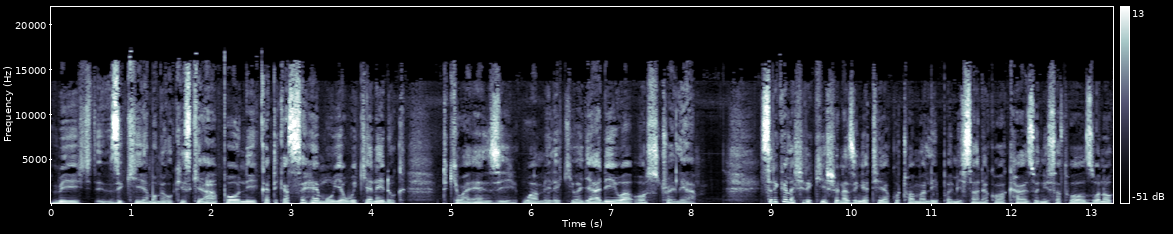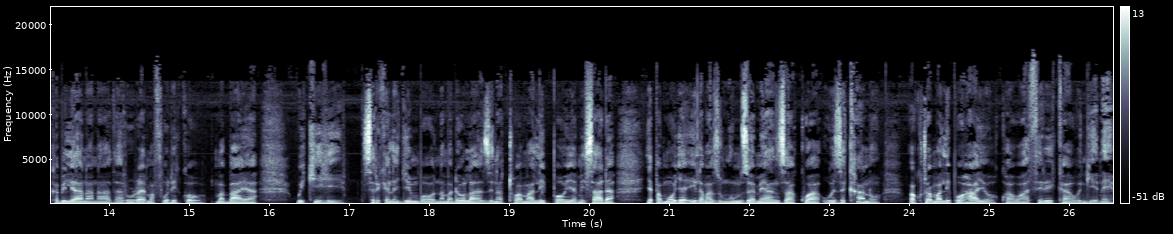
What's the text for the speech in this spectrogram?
Miziki ambao umekuwa ukisikia hapo ni katika sehemu ya wiki ya NAIDOC tukiwaenzi wamiliki wa jadi wa Australia. Serikali ya shirikisho inazingatia kutoa malipo ya misaada kwa wakazi wa New South Wales wanaokabiliana na dharura ya mafuriko mabaya wiki hii. Serikali ya jimbo na madola zinatoa malipo ya misaada ya pamoja, ila mazungumzo yameanza kwa uwezekano wa kutoa malipo hayo kwa waathirika wengine.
